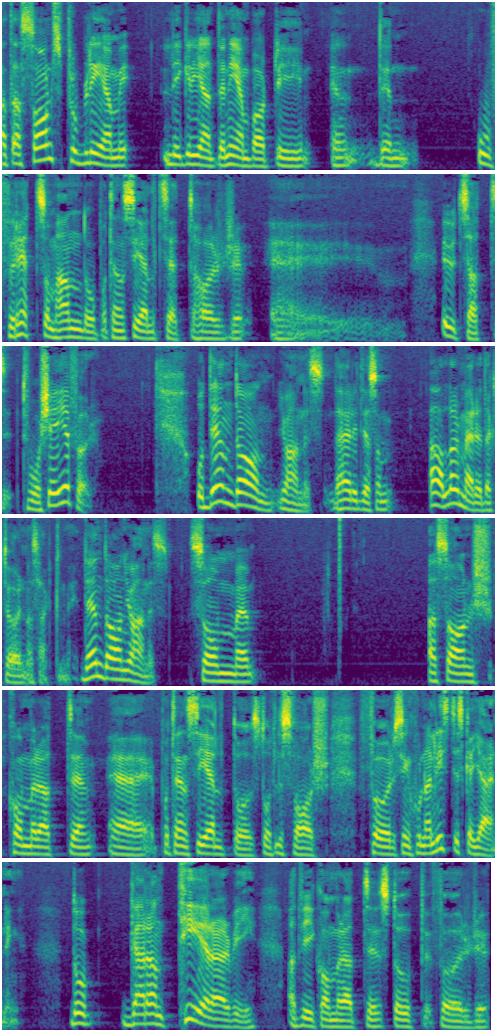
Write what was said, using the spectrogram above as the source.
att Assanges problem ligger egentligen enbart i en, den oförrätt som han då potentiellt sett har eh, utsatt två tjejer för. Och den dagen, Johannes, det här är det som alla de här redaktörerna har sagt till mig. Den dagen, Johannes, som eh, Assange kommer att eh, eh, potentiellt då stå till svars för sin journalistiska gärning, då garanterar vi att vi kommer att eh, stå upp för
